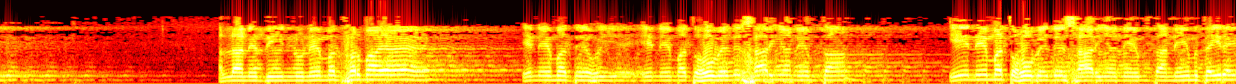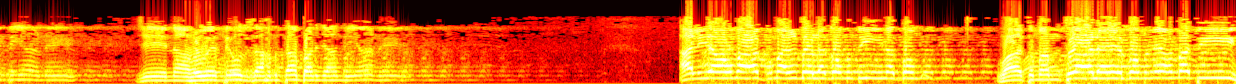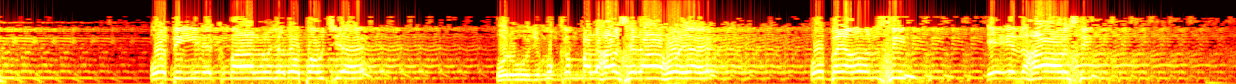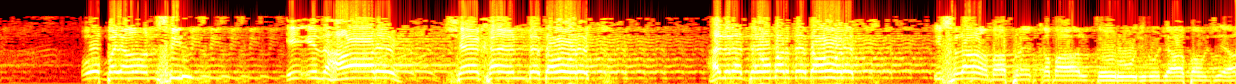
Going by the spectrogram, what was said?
اللہ نے دین نو نعمت فرمایا ہے۔ یہ نعمت ہوئی ہے، یہ نعمت ہوے دے ساریا نعمت یہ نعمت ہوے دے ساریا نعمت نعمت ہی رہدیاں نے۔ جے نہ ہوئے تے وہ زحمت بن جاندیاں نے۔ اليوم اكملت لكم دينكم واتممت عليكم نعمتي او دین اکمال نو جدو پہنچیا ہے عروج مکمل حاصل ہویا ہے۔ او بیان سی اے اظہار سی۔ او بیان سی اے اظہار شیخین دے دور حضرت عمر دے دور اسلام اپنے کمال تے عروج نو جا پہنچیا۔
